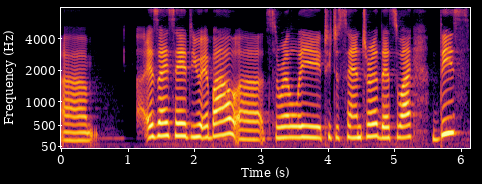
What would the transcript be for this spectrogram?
Um, as I said you above, uh, it's really teacher centered. That's why this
